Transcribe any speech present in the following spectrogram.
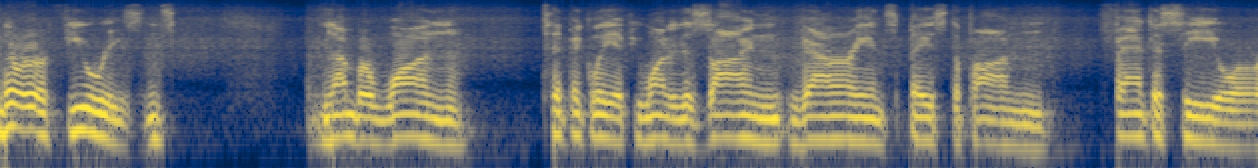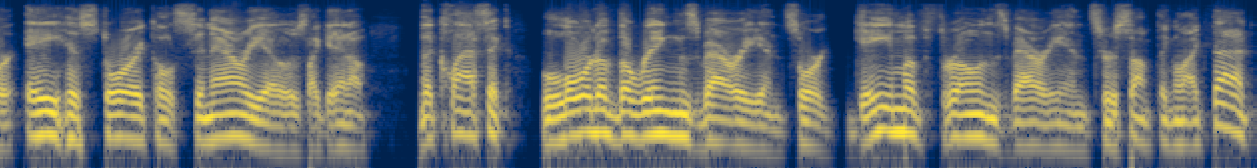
There are a few reasons. Number one, typically, if you want to design variants based upon fantasy or ahistorical scenarios, like, you know, the classic Lord of the Rings variants or Game of Thrones variants or something like that,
